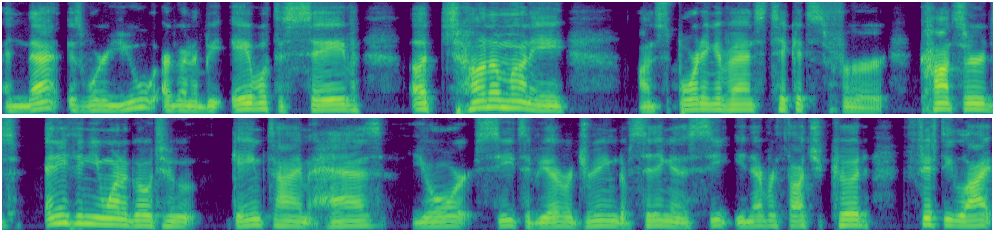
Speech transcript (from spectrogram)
and that is where you are going to be able to save a ton of money on sporting events tickets for concerts anything you want to go to game time has your seats. Have you ever dreamed of sitting in a seat you never thought you could? 50 line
